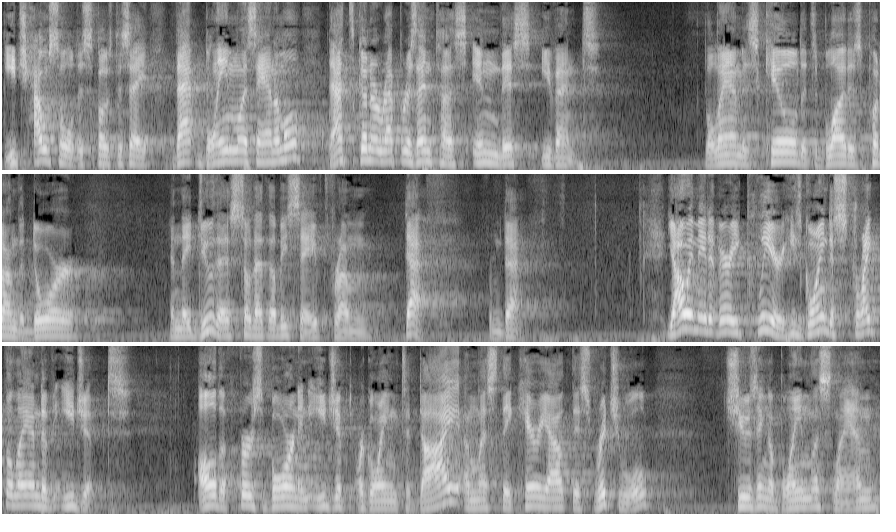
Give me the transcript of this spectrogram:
Each household is supposed to say, that blameless animal, that's going to represent us in this event. The lamb is killed, its blood is put on the door, and they do this so that they'll be saved from death, from death. Yahweh made it very clear he's going to strike the land of Egypt. All the firstborn in Egypt are going to die unless they carry out this ritual, choosing a blameless lamb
